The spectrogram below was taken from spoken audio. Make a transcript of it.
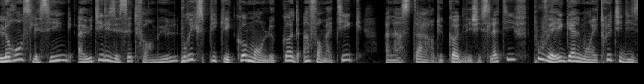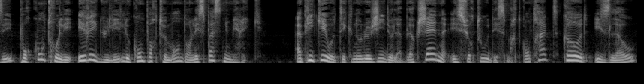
Lawrence Lessing a utilisé cette formule pour expliquer comment le code informatique à l'instar du code législatif, pouvait également être utilisé pour contrôler et réguler le comportement dans l'espace numérique. Appliqué aux technologies de la blockchain et surtout des smart contracts, Code is Law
